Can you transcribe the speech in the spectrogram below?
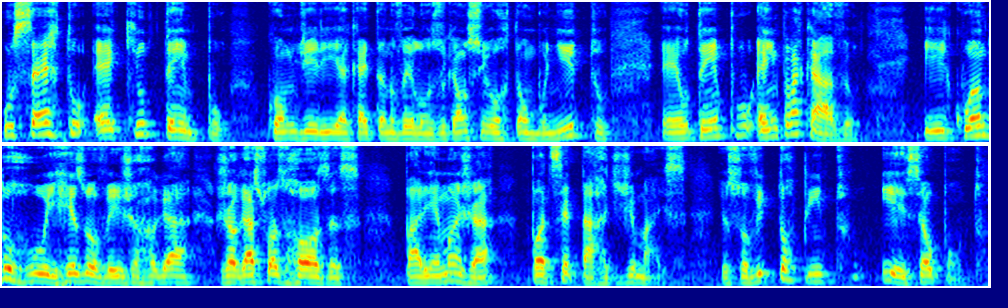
O certo é que o tempo, como diria Caetano Veloso, que é um senhor tão bonito, é, o tempo é implacável. E quando Rui resolver jogar, jogar suas rosas para Iemanjá, pode ser tarde demais. Eu sou Victor Pinto e esse é o ponto.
